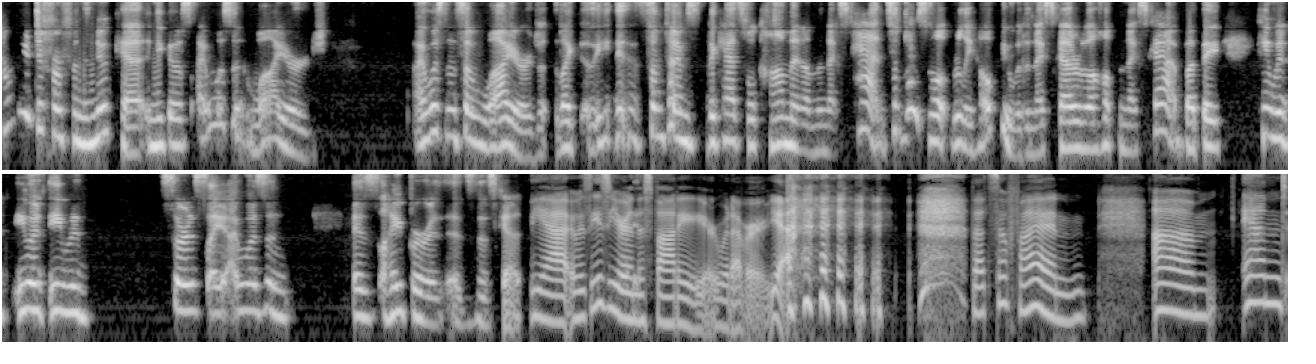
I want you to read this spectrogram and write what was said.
how are you different from the new cat? And he goes, "I wasn't wired." I wasn't so wired. Like he, sometimes the cats will comment on the next cat. Sometimes they'll really help you with the next cat, or they'll help the next cat. But they, he would, he would, he would sort of say, I wasn't as hyper as this cat. Yeah, it was easier in this body or whatever. Yeah. That's so fun. Um, and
